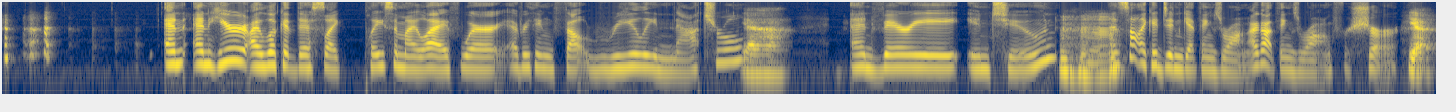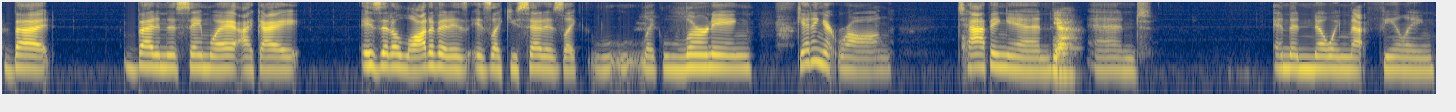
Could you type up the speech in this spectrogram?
and and here I look at this like place in my life where everything felt really natural Yeah. And very in tune. And Mhm. it's not like I didn't get things wrong. I got things wrong for sure. Yeah. But but in the same way, like I is it a lot of it is is like you said is like l- like learning, getting it wrong, tapping in Yeah. and and then knowing that feeling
